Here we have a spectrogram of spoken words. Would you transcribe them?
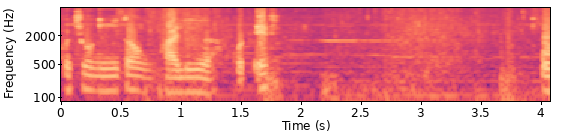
ก็ช่วงนี้ต้องพายเรือกด F โอ้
